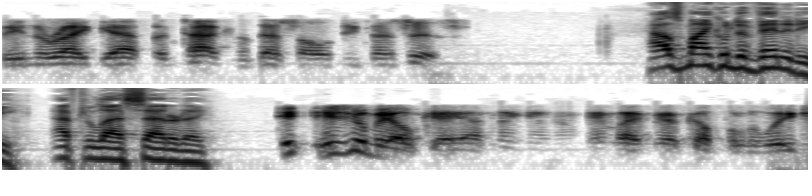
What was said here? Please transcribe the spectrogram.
being the right gap, and tackling. That's all defense is. How's Michael Divinity after last Saturday? He, he's going to be okay. I think it, it might be a couple of weeks,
